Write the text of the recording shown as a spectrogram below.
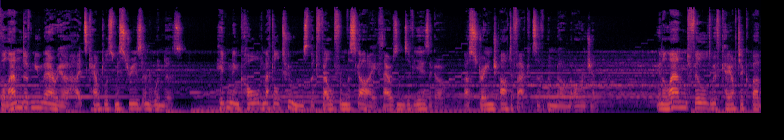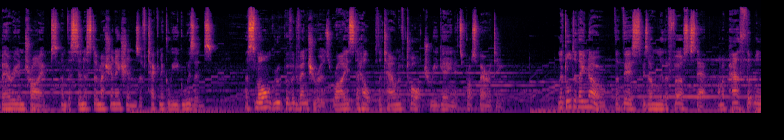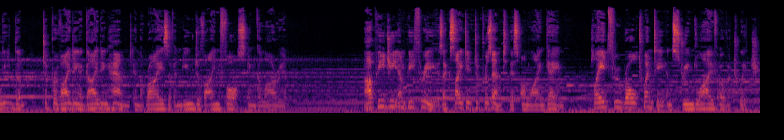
The land of Numeria hides countless mysteries and wonders, hidden in cold metal tombs that fell from the sky thousands of years ago are strange artifacts of unknown origin. In a land filled with chaotic barbarian tribes and the sinister machinations of Technic League wizards, a small group of adventurers rise to help the town of Torch regain its prosperity. Little do they know that this is only the first step on a path that will lead them to providing a guiding hand in the rise of a new divine force in Golarion. RPG MP3 is excited to present this online game, played through Roll20 and streamed live over Twitch.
